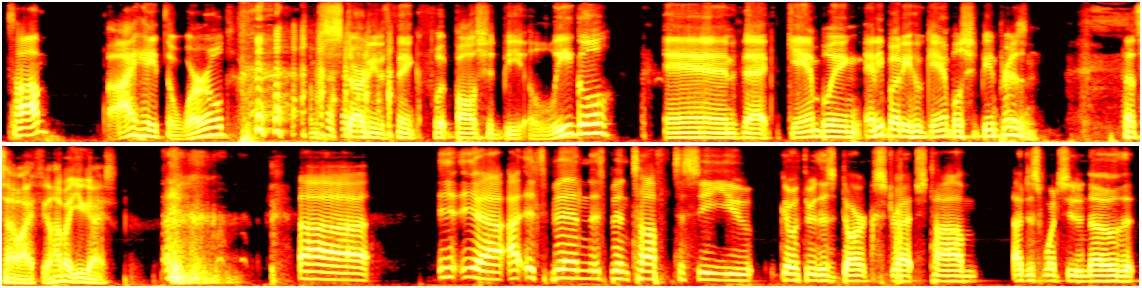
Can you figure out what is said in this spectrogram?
Tom, I hate the world. I'm starting to think football should be illegal, and that gambling anybody who gambles should be in prison. That's how I feel. How about you guys? uh, yeah, it's been it's been tough to see you go through this dark stretch, Tom. I just want you to know that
